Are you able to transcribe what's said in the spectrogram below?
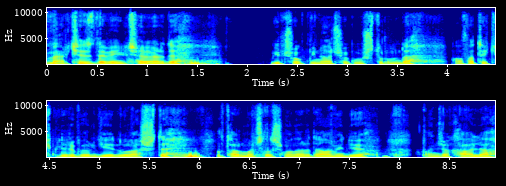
Merkezde ve ilçelerde birçok bina çökmüş durumda. AFAD ekipleri bölgeye ulaştı. Kurtarma çalışmaları devam ediyor. Ancak hala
